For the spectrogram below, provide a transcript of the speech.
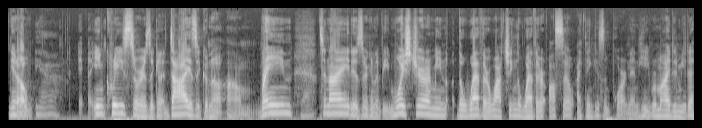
you know Yeah. increase or is it to die? Is it to um, rain Yeah. tonight? Is there to be moisture? I mean, the weather, watching the weather also, I think is important. And he reminded me to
